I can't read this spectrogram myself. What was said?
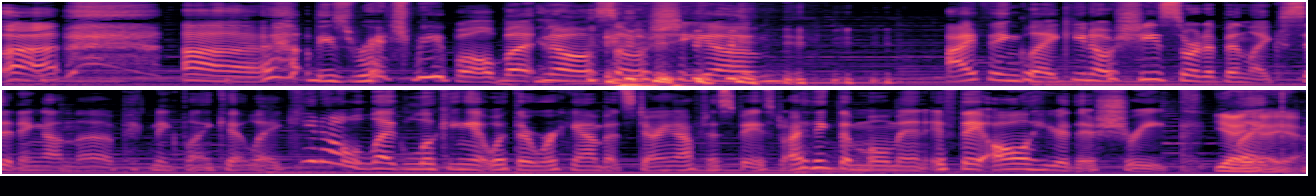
uh, uh, these rich people, but no. So she, um, I think like you know she's sort of been like sitting on the picnic blanket, like you know, like looking at what they're working on, but staring off into space. But I think the moment if they all hear this shriek, yeah, like, yeah, yeah,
